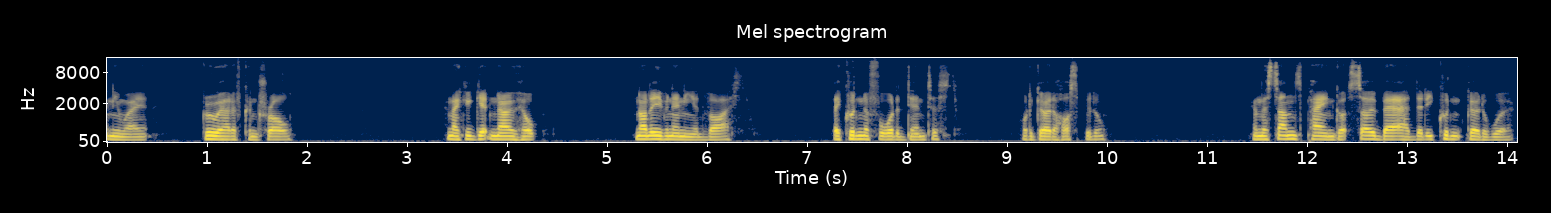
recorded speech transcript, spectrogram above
Anyway, it grew out of control, and they could get no help, not even any advice. They couldn't afford a dentist or to go to hospital. And the son's pain got so bad that he couldn't go to work.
